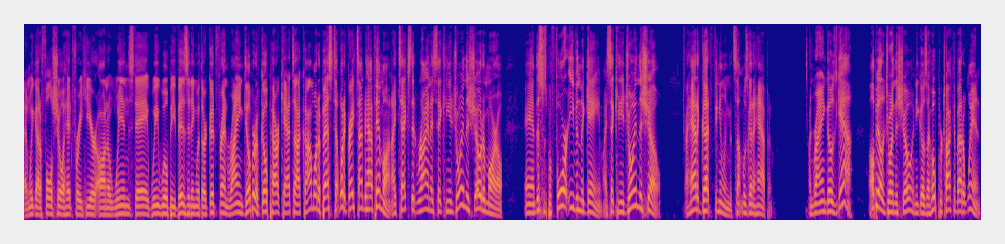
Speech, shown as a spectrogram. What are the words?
And we got a full show ahead for you here on a Wednesday. We will be visiting with our good friend Ryan Gilbert of GoPowerCat.com. What a best, what a great time to have him on. I texted Ryan. I said, "Can you join the show tomorrow?" And this was before even the game. I said, "Can you join the show?" I had a gut feeling that something was going to happen. And Ryan goes, "Yeah, I'll be able to join the show." And he goes, "I hope we're talking about a win."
